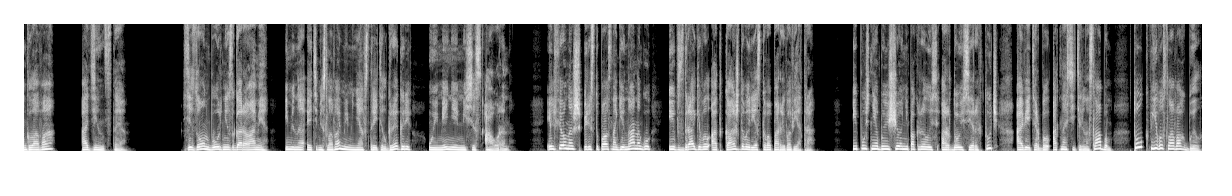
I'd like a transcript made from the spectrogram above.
Глава одиннадцатая. «Сезон бурь не с горами». Именно этими словами меня встретил Грегори у имения миссис Аурен. Эльфёныш переступал с ноги на ногу и вздрагивал от каждого резкого порыва ветра. И пусть небо еще не покрылось ордой серых туч, а ветер был относительно слабым, толк в его словах был.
